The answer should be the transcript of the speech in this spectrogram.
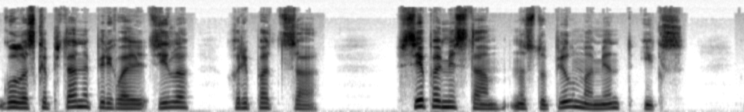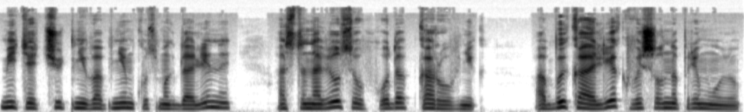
Голос капитана перехватила хрипотца. Все по местам. Наступил момент Икс. Митя чуть не в обнимку с Магдалиной остановился у входа в коровник, а быка Олег вышел напрямую.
